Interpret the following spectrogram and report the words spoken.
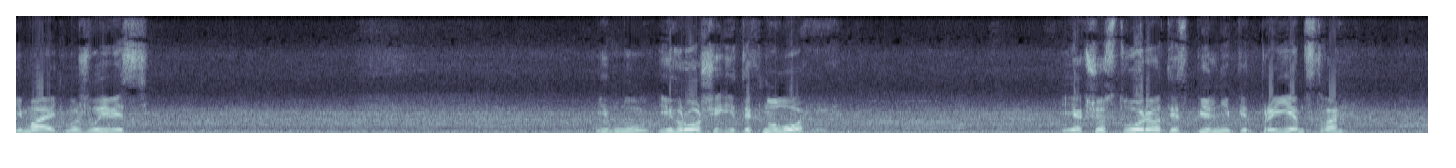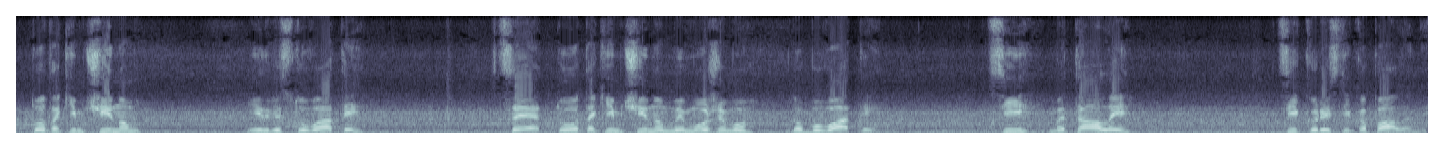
і мають можливість і, ну, і гроші, і технології. І якщо створювати спільні підприємства, то таким чином інвестувати в це, то таким чином ми можемо добувати ці метали, ці корисні копалини.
